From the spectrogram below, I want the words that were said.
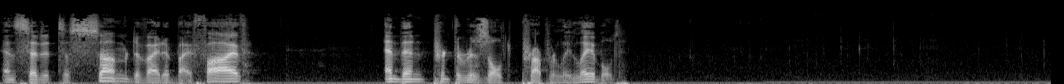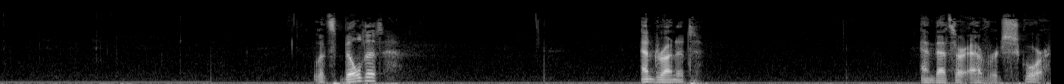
and set it to sum divided by 5 and then print the result properly labeled. Let's build it and run it. And that's our average score.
